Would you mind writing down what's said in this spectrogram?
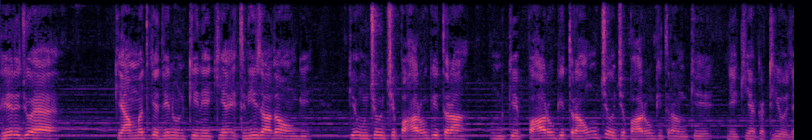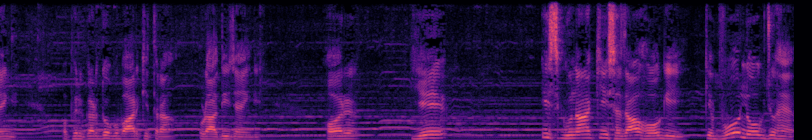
फिर जो है, क़यामत के दिन उनकी नेकियाँ इतनी ज़्यादा होंगी कि ऊँचे ऊँचे पहाड़ों की तरह, उनके पहाड़ों की तरह ऊँचे ऊँचे पहाड़ों की तरह उनकी नेकियाँ इकट्ठी हो जाएँगी और फिर गर्दो गुबार की तरह उड़ा दी जाएँगी। और ये इस गुनाह की सज़ा होगी कि वो लोग जो हैं,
